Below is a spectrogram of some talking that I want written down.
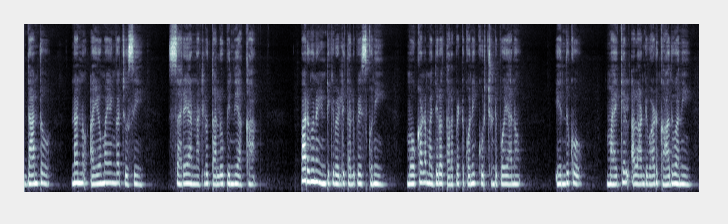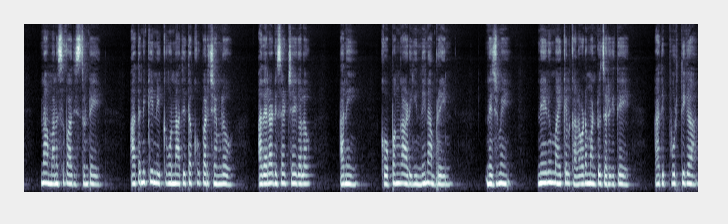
దాంతో నన్ను అయోమయంగా చూసి సరే అన్నట్లు తలూపింది అక్క. పరుగున ఇంటికి వెళ్ళి తలుపేసుకుని మోకాళ్ళ మధ్యలో తలపెట్టుకొని కూర్చుండిపోయాను. ఎందుకో మైకేల్ అలాంటివాడు కాదు అని నా మనసు వాదిస్తుంటే అతనికి నీకు ఉన్న అతి తక్కువ పరిచయంలో అదెలా డిసైడ్ చేయగలవు అని కోపంగా అడిగింది నా బ్రెయిన్. నిజమే నేను మైకేల్ కలవడం అంటూ జరిగితే అది పూర్తిగా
